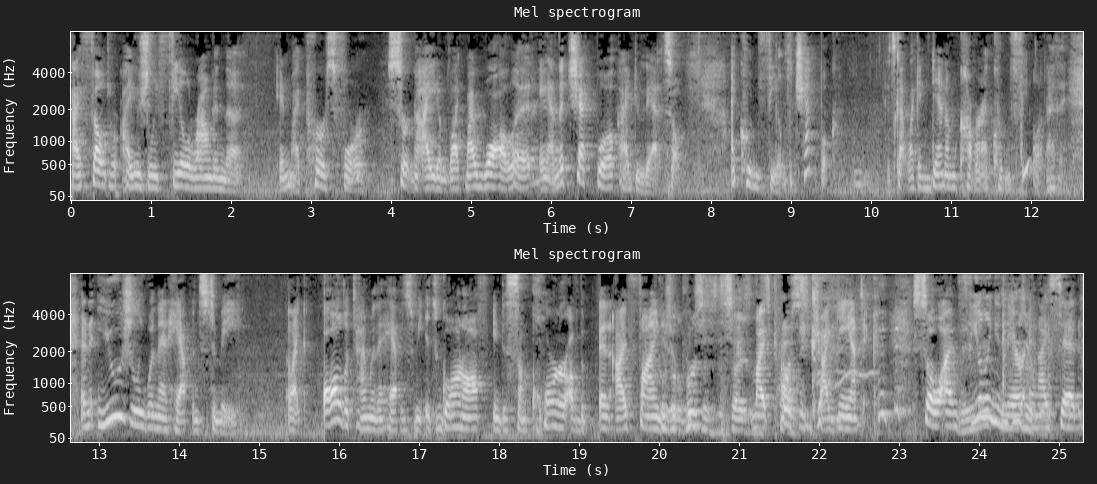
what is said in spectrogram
I felt I usually feel around in the in my purse for certain items like my wallet and the checkbook. I do that. So I couldn't feel the checkbook. It's got like a denim cover. I couldn't feel it. I think, and usually when that happens to me, like all the time when that happens to me, it's gone off into some corner of the, and I find Because it'll purse is the size of my purse is gigantic. So I'm feeling in there, and I said,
